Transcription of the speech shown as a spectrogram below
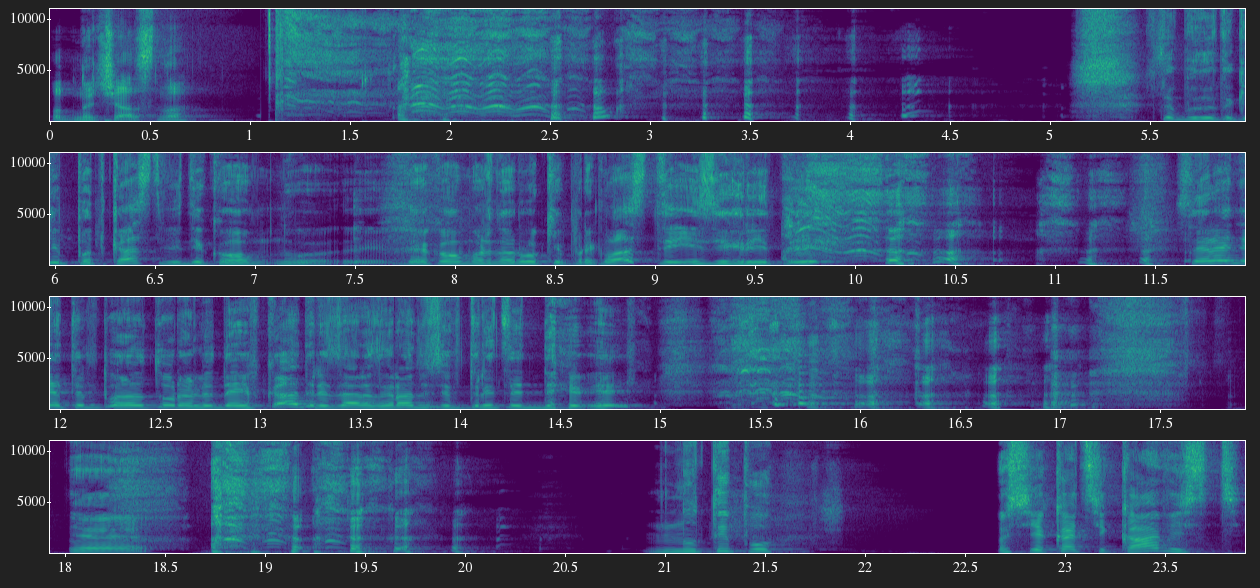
одночасно. Це буде такий подкаст, від якого, ну, до якого можна руки прикласти і зігріти. Середня температура людей в кадрі зараз градусів 39. Е, Ну, типу, ось яка цікавість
